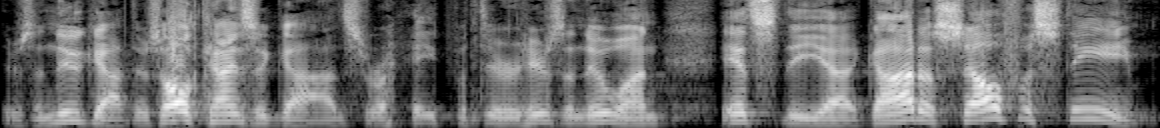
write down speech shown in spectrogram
There's a new God. There's all kinds of gods, right? But there, here's a new one. It's the uh, God of self esteem.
